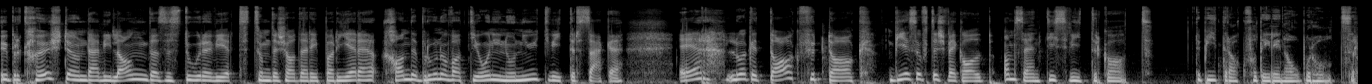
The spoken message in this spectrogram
Über die Kosten und auch wie lange es dauern wird, um den Schaden zu reparieren, kann Bruno Vattioni noch nichts weiter sagen. Er schaut Tag für Tag, wie es auf der Schwegalp am Sentis weitergeht. Der Beitrag von Elena Oberholzer.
